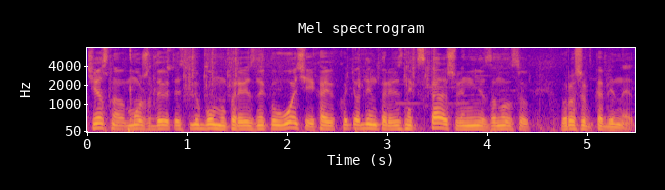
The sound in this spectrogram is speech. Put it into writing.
Чесно, можу дивитись любому перевізнику в очі, і хай хоч один перевізник скаже, що він мені заносив гроші в кабінет.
